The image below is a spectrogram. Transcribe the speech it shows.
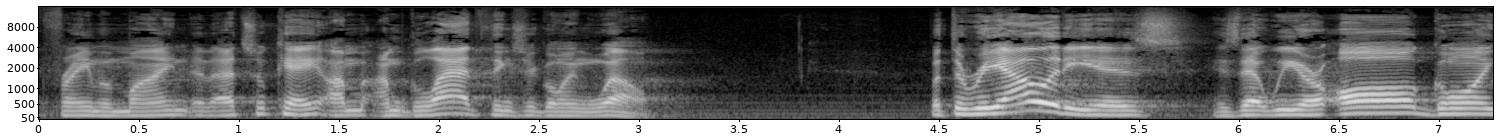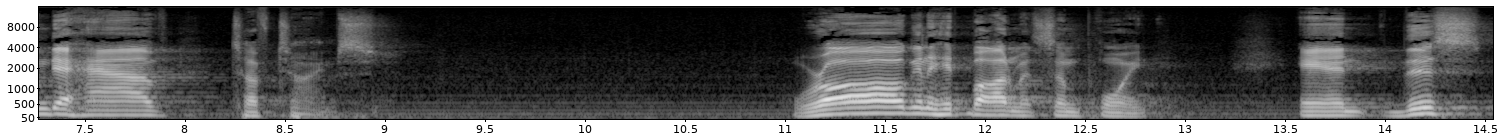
frame of mind. That's okay. I'm, I'm glad things are going well. But the reality is, is that we are all going to have tough times. We're all going to hit bottom at some point. And this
